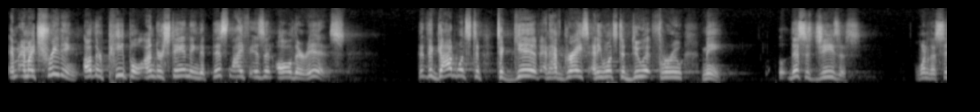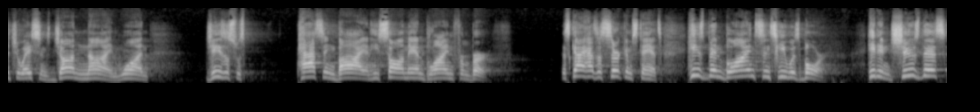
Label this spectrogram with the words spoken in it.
Am, am, I treating other people understanding that this life isn't all there is? That, that God wants to, to give and have grace, and He wants to do it through me. This is Jesus. One of the situations, John 9 1, Jesus was passing by and he saw a man blind from birth. This guy has a circumstance. He's been blind since he was born. He didn't choose this,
